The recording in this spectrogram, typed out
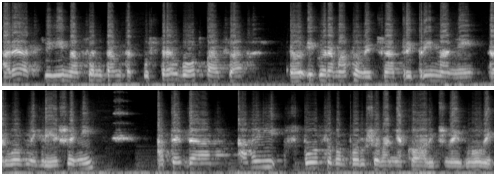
a reakcií na sem tam takú strelbu od pása e, Igora Matoviča pri príjmaní rôznych riešení a teda aj spôsobom porušovania koaličnej zmluvy.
